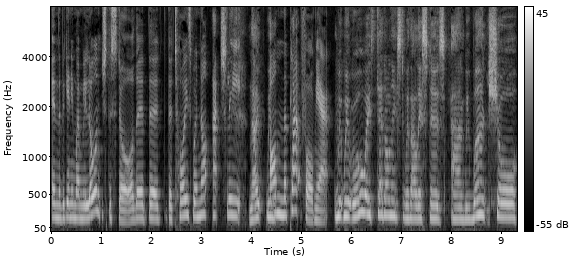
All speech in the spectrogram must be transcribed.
in the beginning when we launched the store, the the, the toys were not actually No, we- on the platform yet. we, we were always dead honest with our listeners and we weren't sure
